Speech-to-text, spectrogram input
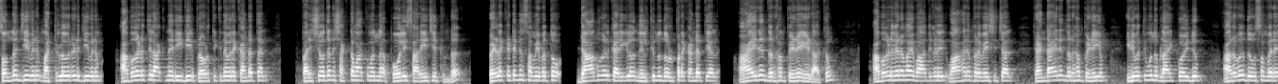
സ്വന്തം ജീവനും മറ്റുള്ളവരുടെ ജീവനും അപകടത്തിലാക്കുന്ന രീതിയിൽ പ്രവർത്തിക്കുന്നവരെ കണ്ടെത്താൻ പരിശോധന ശക്തമാക്കുമെന്ന് പോലീസ് അറിയിച്ചിട്ടുണ്ട്. വെള്ളക്കെട്ടിന് സമീപത്തോ ഡാമുകൾക്കരികിലോ നിൽക്കുന്നതുൾപ്പെടെ കണ്ടെത്തിയാൽ ആയിരം ദീർഘം പിഴ ഈടാക്കും. അപകടകരമായ വാദികളിൽ വാഹനം പ്രവേശിച്ചാൽ രണ്ടായിരം ദീർഘം പിഴയും ഇരുപത്തിമൂന്ന് ബ്ലാക്ക് പോയിന്റും അറുപത് ദിവസം വരെ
